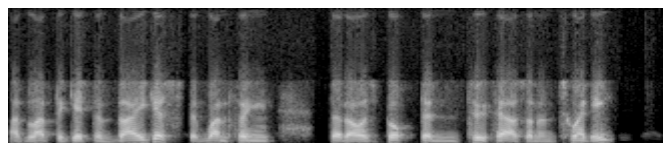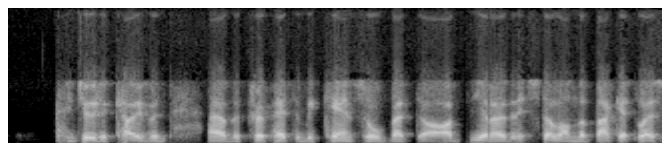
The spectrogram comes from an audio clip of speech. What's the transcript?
I'd love to get to Vegas. The one thing that I was booked in 2020 and due to COVID, uh, the trip had to be cancelled. But uh, you know, that's still on the bucket list,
